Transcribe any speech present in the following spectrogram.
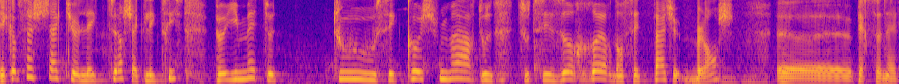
Et comme ça, chaque lecteur, chaque lectrice peut y mettre tous ces cauchemars, toutes ces horreurs dans cette page blanche euh, personnelle.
